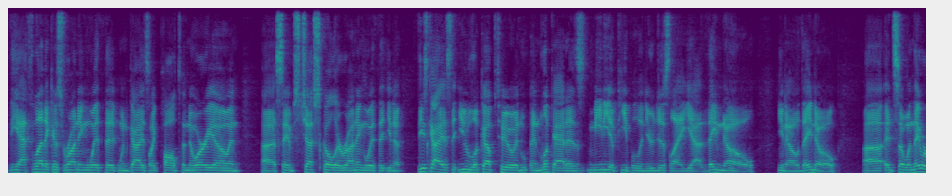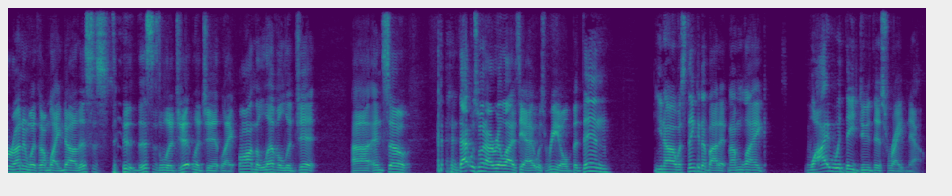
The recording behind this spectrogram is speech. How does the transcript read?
the Athletic is running with it, when guys like Paul Tenorio and uh, Sam Stejskal are running with it, you know these guys that you look up to and, and look at as media people, and you're just like, yeah, they know, you know, they know. Uh, and so when they were running with it, I'm like, no, this is this is legit, legit, like on the level, legit. Uh, and so that was when I realized, yeah, it was real. But then, you know, I was thinking about it and I'm like, why would they do this right now?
